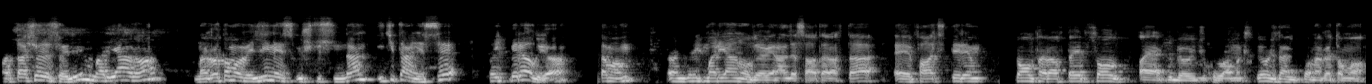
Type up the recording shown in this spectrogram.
hatta şöyle söyleyeyim Mariano, Nagatomo ve Lines üçlüsünden iki tanesi bekleri alıyor. Tamam öncelik Mariano oluyor genelde sağ tarafta. E, Fatih Terim sol tarafta hep sol ayaklı bir oyuncu kullanmak istiyor. O yüzden Nagatomo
